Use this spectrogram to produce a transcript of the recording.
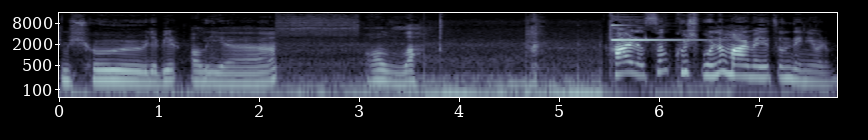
Şimdi şöyle bir alayım. Allah. Harras'ın kuşburnu marmelatını deniyorum.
